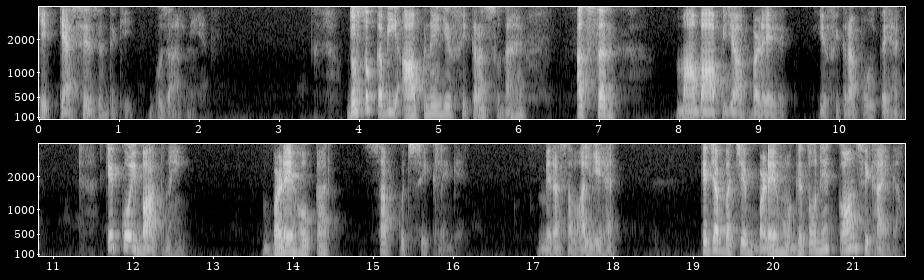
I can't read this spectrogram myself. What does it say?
कि कैसे ज़िंदगी गुजारनी है। दोस्तों, कभी आपने ये फिक्रा सुना है? अक्सर माँ बाप या बड़े ये फिक्रा बोलते हैं कि कोई बात नहीं, बड़े होकर सब कुछ सीख लेंगे। मेरा सवाल यह है कि जब बच्चे बड़े होंगे तो उन्हें कौन सिखाएगा?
